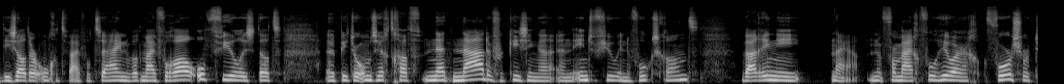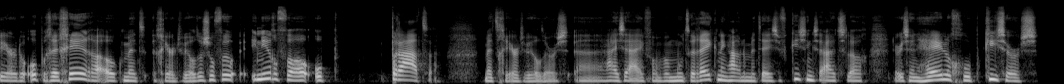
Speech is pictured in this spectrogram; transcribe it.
die zal er ongetwijfeld zijn. Wat mij vooral opviel is dat Pieter Omzicht gaf net na de verkiezingen een interview in de Volkskrant. Waarin hij, nou ja, voor mijn gevoel heel erg voorsorteerde op regeren ook met Geert Wilders. Of in ieder geval op praten met Geert Wilders. Uh, hij zei van we moeten rekening houden met deze verkiezingsuitslag. Er is een hele groep kiezers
